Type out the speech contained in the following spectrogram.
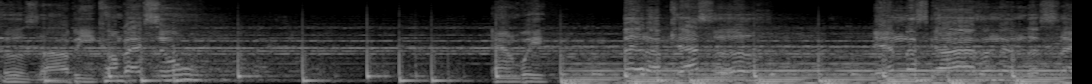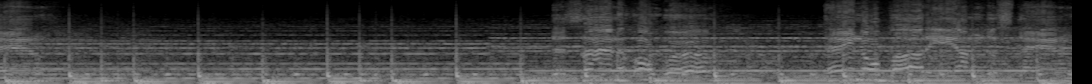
cause i'll be come back soon. And we built up castles in the skies and in the sand. Nobody understand.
